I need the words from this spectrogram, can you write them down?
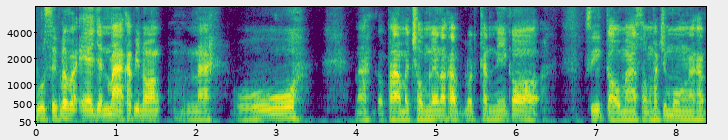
รู้สึกแล้วว่าแอร์เย็นมากครับพี่น้องนะโอ้นะก็พามาชมแล้วนะครับ รถคันนี้ก็ซื้อเก่ามา 2,000 ชั่วโมงนะครับ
